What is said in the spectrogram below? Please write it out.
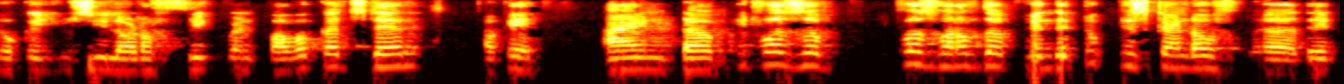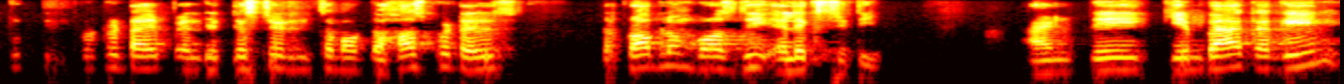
Okay, you see a lot of frequent power cuts there. Okay, and uh, it was a was one of the when they took this kind of uh, they took the prototype and they tested in some of the hospitals the problem was the electricity and they came back again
